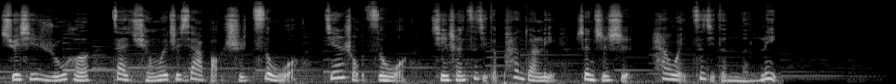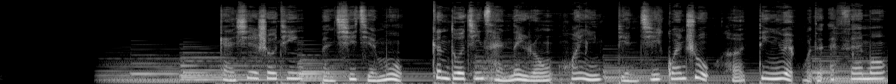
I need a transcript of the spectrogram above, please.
学习如何在权威之下保持自我、坚守自我，形成自己的判断力，甚至是捍卫自己的能力。感谢收听本期节目，更多精彩内容，欢迎点击关注和订阅我的 FM 哦。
